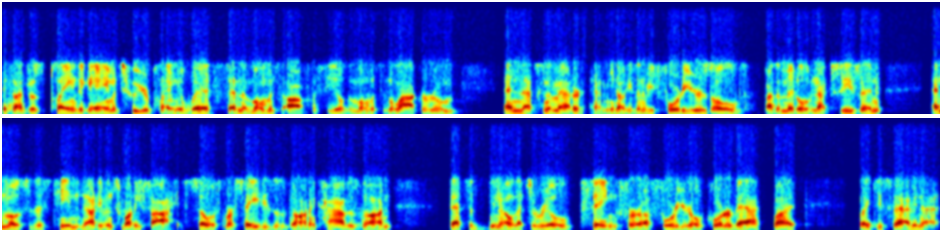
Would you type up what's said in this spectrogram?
it's not just playing the game; it's who you're playing it with, and the moments off the field, the moments in the locker room, and that's going to matter to him. You know, he's going to be 40 years old by the middle of next season, and most of this team's not even 25. So if Marcedes is gone and Cobb is gone, that's a you know that's a real thing for a 40 year old quarterback. But like you said, I mean, I,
